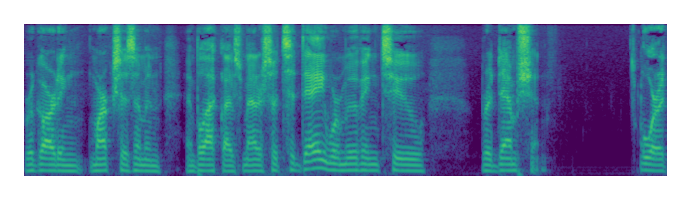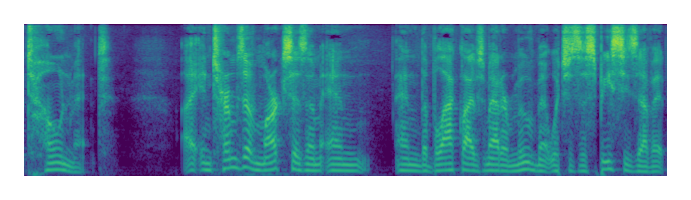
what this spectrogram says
regarding Marxism and, and Black Lives Matter. So today we're moving to redemption or atonement. Uh, in terms of Marxism and, and the Black Lives Matter movement, which is a species of it,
